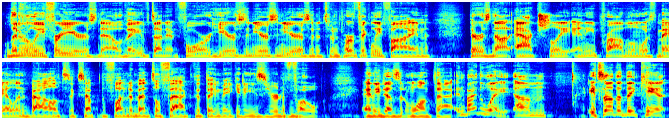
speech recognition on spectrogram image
literally for years now. They've done it for years and years and years, and it's been perfectly fine. There is not actually any problem with mail-in ballots except the fundamental fact that they make it easier to vote, and he doesn't want that. And by the way, um, it's not that they can't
